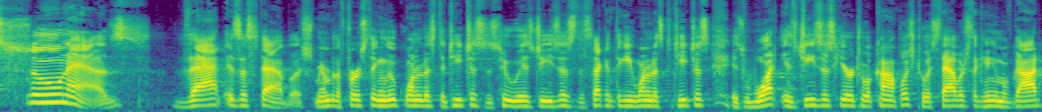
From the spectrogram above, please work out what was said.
soon as that is established. Remember, the first thing Luke wanted us to teach us is who is Jesus. The second thing he wanted us to teach us is what is Jesus here to accomplish, to establish the kingdom of God.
